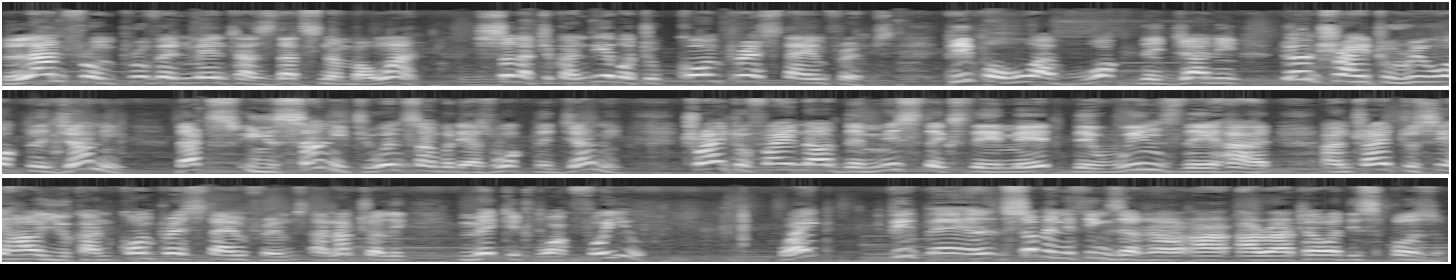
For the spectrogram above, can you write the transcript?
Learn from proven mentors, that's number one, so that you can be able to compress time frames. People who have walked the journey, don't try to rewalk the journey. That's insanity when somebody has walked the journey. Try to find out the mistakes they made, the wins they had, and try to see how you can compress time frames and actually make it work for you. Right? People, uh, so many things that are, are, are at our disposal.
